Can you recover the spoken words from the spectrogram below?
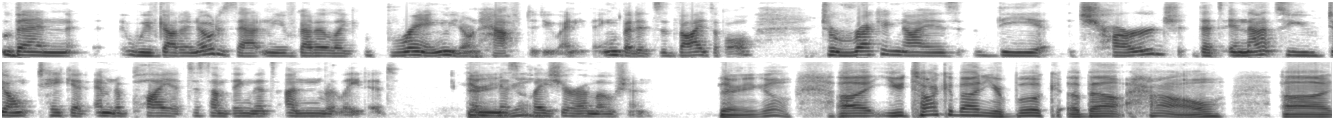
then we've got to notice that and you've got to like bring you don't have to do anything but it's advisable to recognize the charge that's in that so you don't take it and apply it to something that's unrelated there and you go misplace your emotion There you go. Uh, you talk about in your book about how uh,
